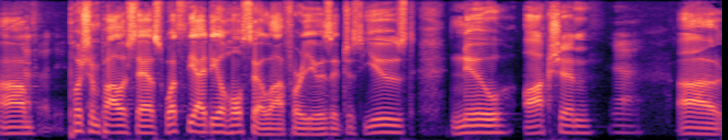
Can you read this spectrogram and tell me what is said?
Um, that's what I do. Push and polish asks, what's the ideal wholesale lot for you? Is it just used, new, auction? Yeah. Uh,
